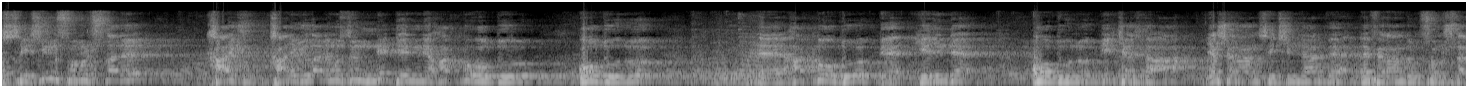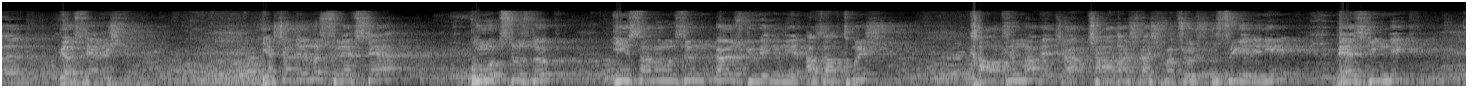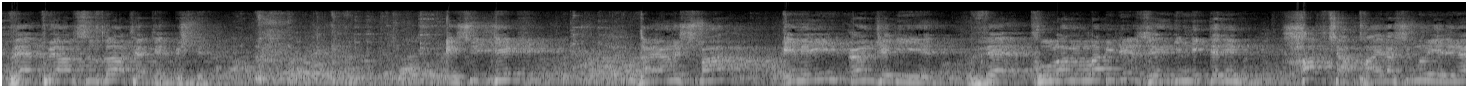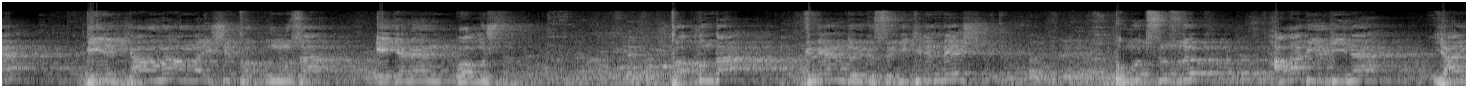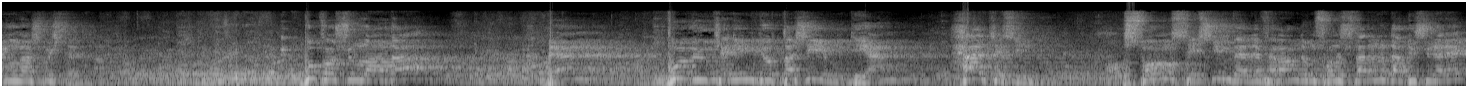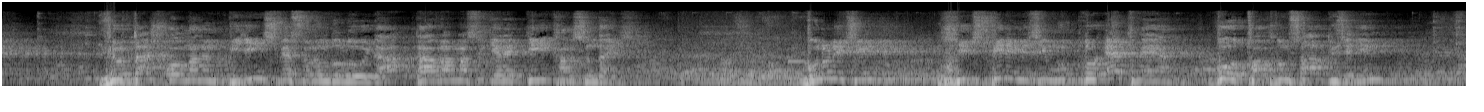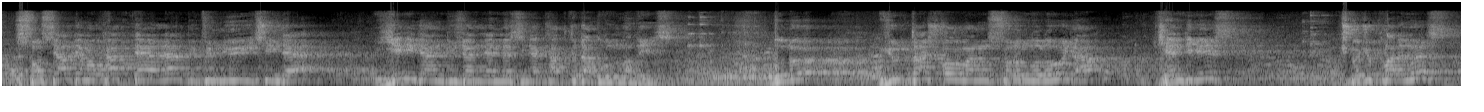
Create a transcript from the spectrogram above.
seçim sonuçları kay- kaygılarımızın nedenli haklı olduğu olduğunu ve yerinde olduğunu bir kez daha yaşanan seçimler ve referandum sonuçları göstermiştir. Yaşadığımız süreçte umutsuzluk insanımızın özgüvenini azaltmış, kalkınma ve ça- çağdaşlaşma coşkusu yerini bezginlik ve duyarsızlığa terk etmiştir. Eşitlik, dayanışma, emeğin önceliği ve kullanılabilir zenginliklerin hakça paylaşımı yerine bir yağma anlayışı toplumumuza egemen olmuştur. Toplumda güven duygusu yitirilmiş, umutsuzluk alabildiğine yaygınlaşmıştır. Bu koşullarda ben yurttaşıyım diyen herkesin son seçim ve referandum sonuçlarını da düşünerek yurttaş olmanın bilinç ve sorumluluğuyla davranması gerektiği kanısındayız. Bunun için hiçbirimizi mutlu etmeyen bu toplumsal düzenin sosyal demokrat değerler bütünlüğü içinde yeniden düzenlenmesine katkıda bulunmalıyız. Bunu yurttaş olmanın sorumluluğuyla kendimiz, çocuklarımız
